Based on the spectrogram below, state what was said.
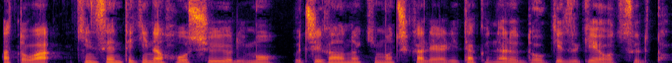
あとは、金銭的な報酬よりも内側の気持ちからやりたくなる動機づけをすると。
